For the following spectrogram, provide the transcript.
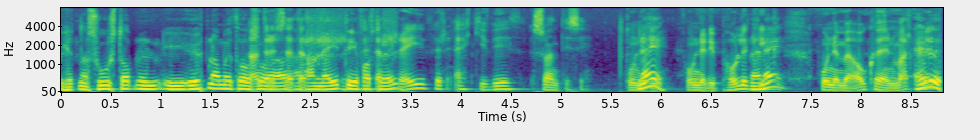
og hérna sústofnun í uppnámið þó Andres, svo að hann neyti í fórstuvel. Þetta reyfir ekki við Svandísi. Hún er, í, hún er í pólitík, nei, nei. hún er með ákveðin markmið. Heyrðu,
